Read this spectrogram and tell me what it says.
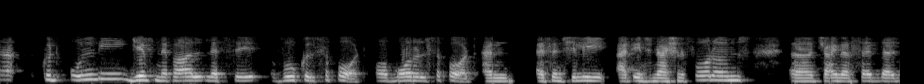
uh, could only give Nepal, let's say, vocal support or moral support, and essentially at international forums. Uh, China said that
